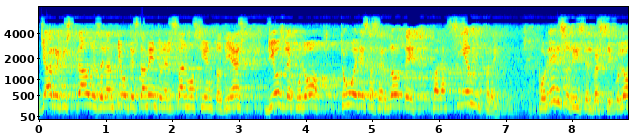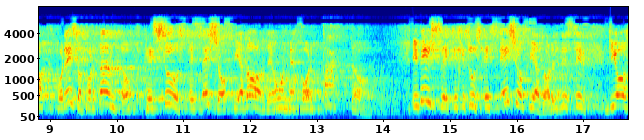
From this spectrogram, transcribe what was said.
ya registrado desde el Antiguo Testamento en el Salmo 110, Dios le juró, tú eres sacerdote para siempre. Por eso dice el versículo, por eso, por tanto, Jesús es hecho fiador de un mejor pacto. Y dice que Jesús es hecho fiador, es decir, Dios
